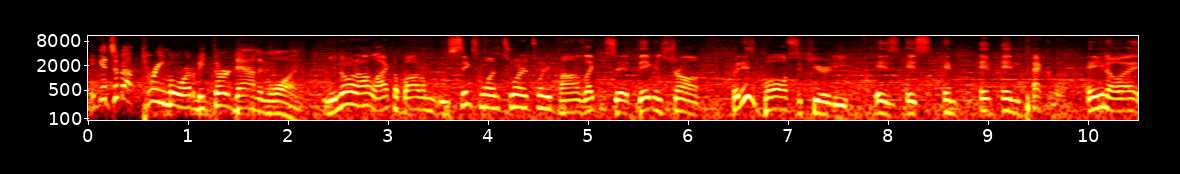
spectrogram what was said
He gets about three more. It'll be third down and one. You know what I like about him? He's 6'1", 220 pounds, like you said, big and strong. But his ball security is is Im Im impeccable. And you know, I,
